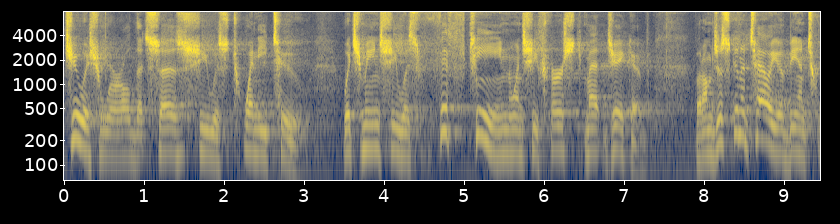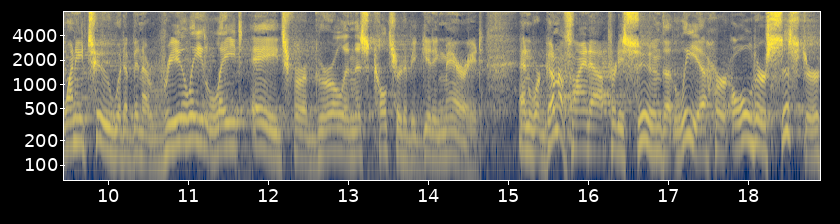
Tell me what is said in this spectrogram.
Jewish world that says she was 22, which means she was 15 when she first met Jacob. But I'm just going to tell you, being 22 would have been a really late age for a girl in this culture to be getting married. And we're going to find out pretty soon that Leah, her older sister,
